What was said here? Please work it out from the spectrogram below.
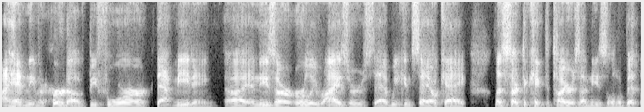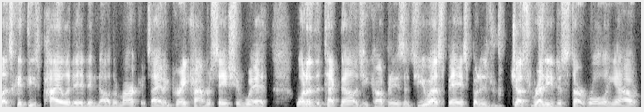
I hadn't even heard of before that meeting. Uh, and these are early risers that we can say, okay, let's start to kick the tires on these a little bit. Let's get these piloted into other markets. I had a great conversation with one of the technology companies that's US based, but is just ready to start rolling out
